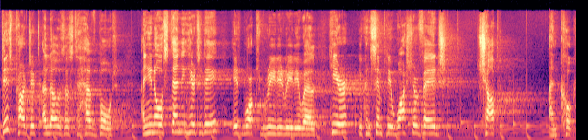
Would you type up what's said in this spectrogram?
This project allows us to have both. And you know, standing here today, it works really, really well. Here, you can simply wash your veg, chop, and cook.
